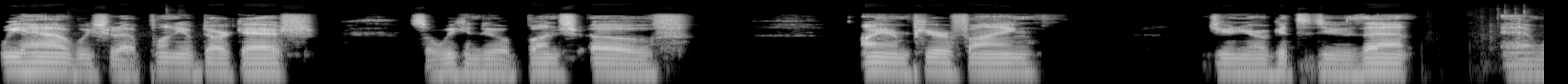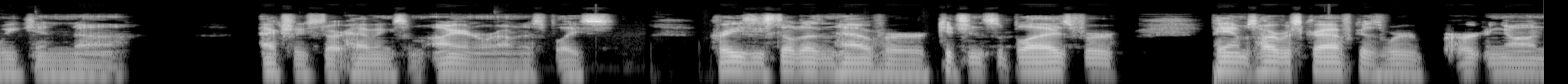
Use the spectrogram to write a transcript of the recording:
we have, we should have plenty of dark ash. So we can do a bunch of iron purifying. Junior will get to do that. And we can uh, actually start having some iron around this place. Crazy still doesn't have her kitchen supplies for Pam's Harvest Craft because we're hurting on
